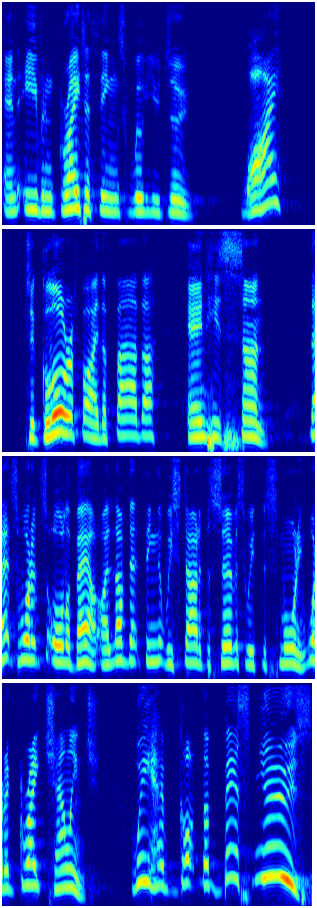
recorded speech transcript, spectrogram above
and even greater things will you do. Why? To glorify the Father and His Son. That's what it's all about. I love that thing that we started the service with this morning. What a great challenge. We have got the best news.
